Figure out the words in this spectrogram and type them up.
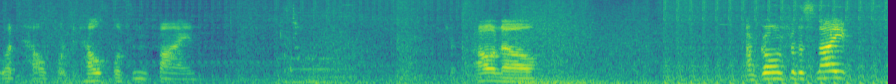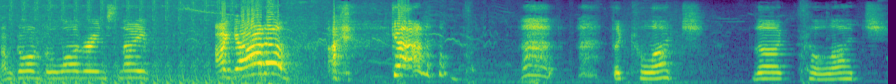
What health looking? Health looking fine. Oh no. I'm going for the snipe! I'm going for the long range snipe! I got him! I got him! the clutch! The clutch!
